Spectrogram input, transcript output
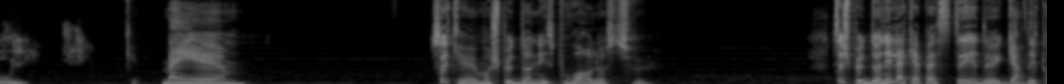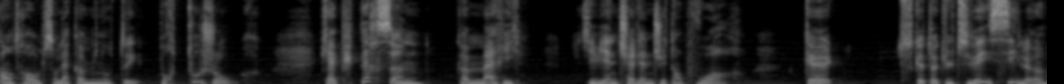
Oui. OK. Ben, euh, tu sais que moi, je peux te donner ce pouvoir-là, si tu veux. Tu sais, je peux te donner la capacité de garder le contrôle sur la communauté pour toujours, qu'il n'y a plus personne comme Marie qui vienne challenger ton pouvoir. Que ce que tu as cultivé ici, là,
